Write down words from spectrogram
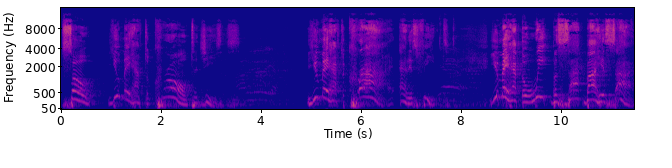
So you may have to crawl to Jesus. You may have to cry at his feet. You may have to weep beside, by his side.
